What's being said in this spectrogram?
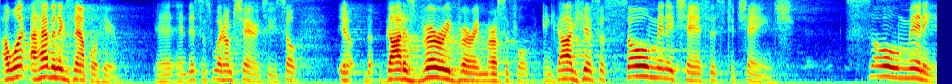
I want I have an example here, and, and this is what I'm sharing to you. So you know, the, God is very, very merciful, and God gives us so many chances to change. So many.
